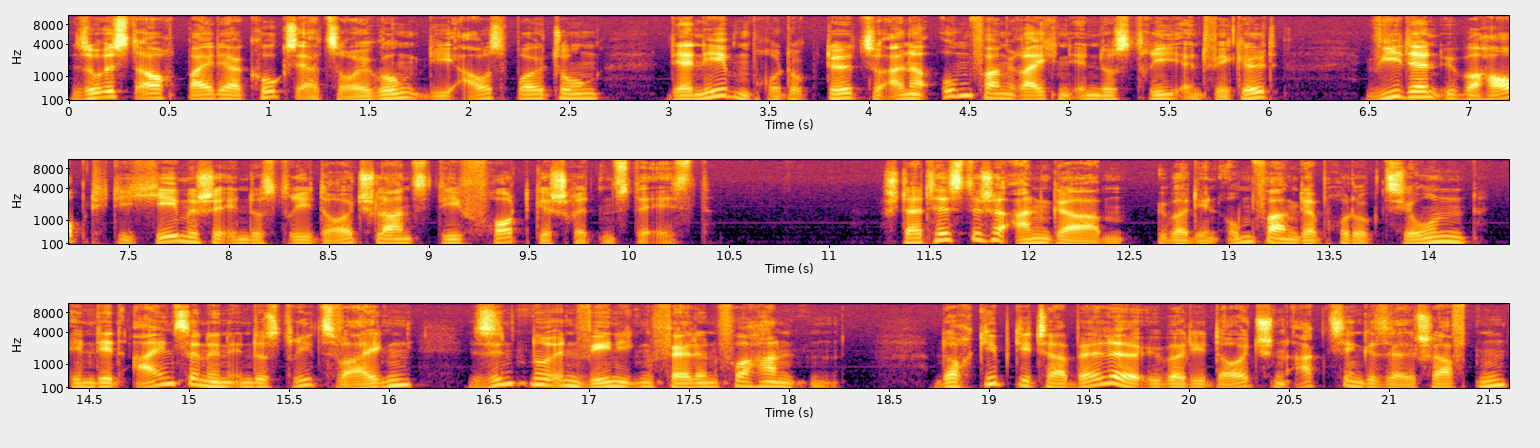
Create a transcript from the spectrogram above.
so ist auch bei der Kokserzeugung die Ausbeutung der Nebenprodukte zu einer umfangreichen Industrie entwickelt wie denn überhaupt die chemische Industrie Deutschlands die fortgeschrittenste ist. Statistische Angaben über den Umfang der Produktion in den einzelnen Industriezweigen sind nur in wenigen Fällen vorhanden. Doch gibt die Tabelle über die deutschen Aktiengesellschaften,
